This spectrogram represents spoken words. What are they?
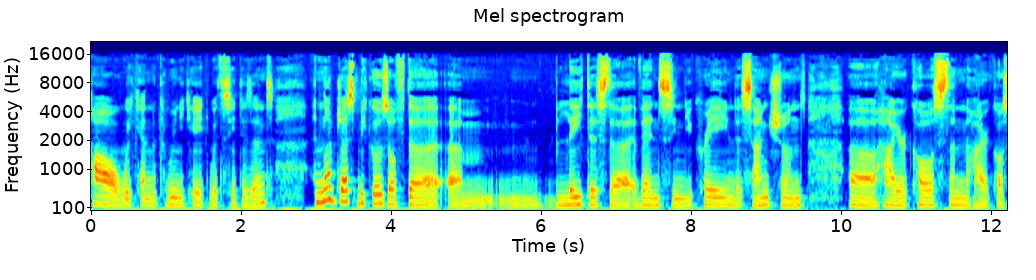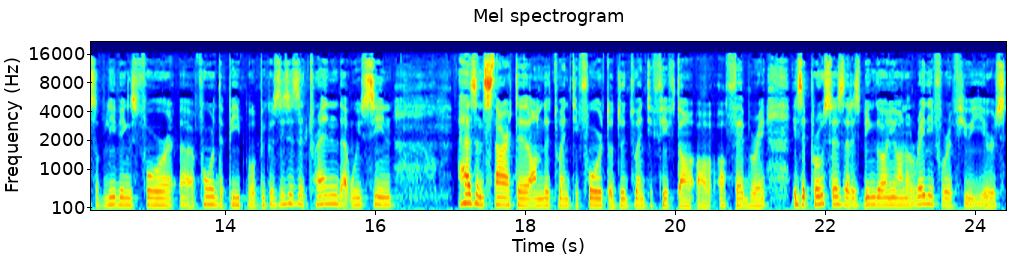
how we can communicate with citizens, and not just because of the um, latest uh, events in Ukraine, the sanctions uh, higher costs and higher cost of livings for uh, for the people because this is a trend that we've seen hasn't started on the 24th or the 25th of, of, February. It's a process that has been going on already for a few years.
